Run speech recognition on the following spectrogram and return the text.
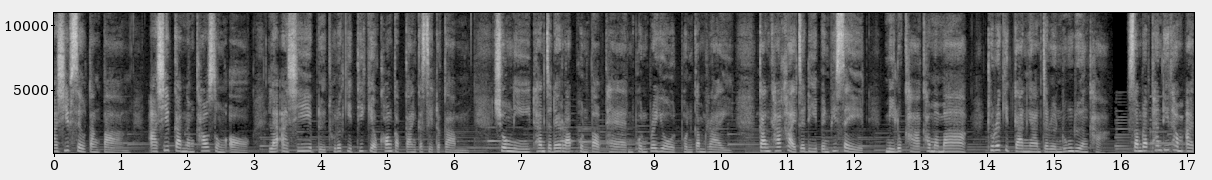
อาชีพเซลล์ต่างๆ อาชีพการนำเข้าส่งออก และอาชีพหรือธุรกิจที่เกี่ยวข้องกับการเกษตรกรรม ช่วงนี้ท่านจะได้รับผลตอบแทน ผลประโยชน์ ผลกำไร การค้าขายจะดีเป็นพิเศษ มีลูกค้าเข้ามามาก ธุรกิจการงานเจริญรุ่งเรืองค่ะ สำหรับท่านที่ทำอา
